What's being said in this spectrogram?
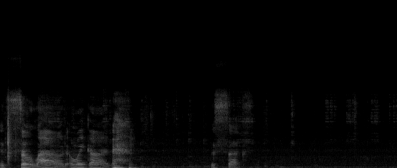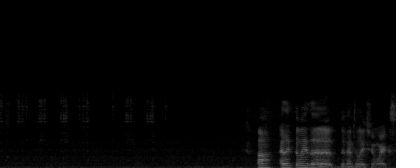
It's so loud. Oh my god. This sucks. Uh, I like the way the the ventilation works.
